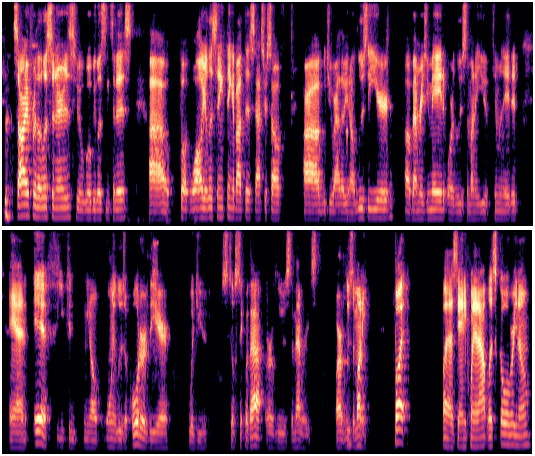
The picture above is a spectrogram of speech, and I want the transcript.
Sorry for the listeners who will be listening to this. Uh, but while you're listening, think about this. Ask yourself: uh, Would you rather, you know, lose the year of memories you made, or lose the money you accumulated? And if you can, you know, only lose a quarter of the year, would you still stick with that, or lose the memories, or lose the money? But as Danny pointed out, let's go over, you know,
